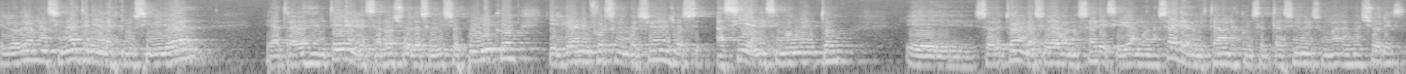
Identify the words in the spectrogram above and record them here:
El gobierno nacional tenía la exclusividad a través de Entel en el desarrollo de los servicios públicos y el gran esfuerzo de inversiones los hacía en ese momento, eh, sobre todo en la ciudad de Buenos Aires y Gran Buenos Aires, donde estaban las concentraciones humanas mayores.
